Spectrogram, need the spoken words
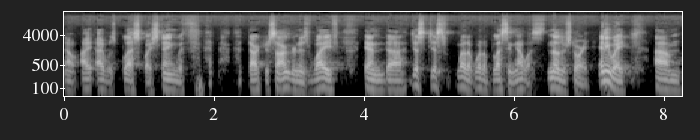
Now, I, I was blessed by staying with Dr. Songer and his wife, and uh, just just what a, what a blessing that was. Another story. Anyway, um,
